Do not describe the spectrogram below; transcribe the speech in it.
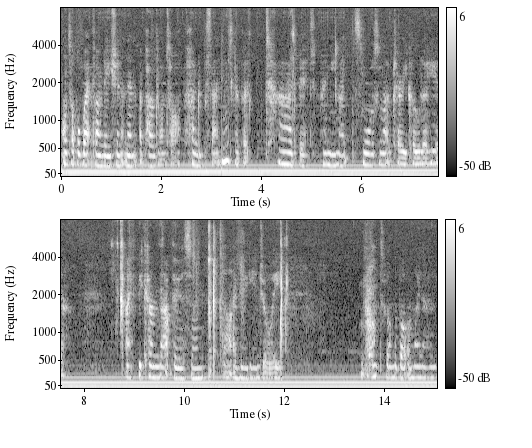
on top of wet foundation and then a powder on top, 100%. I'm just going to put tad bit, I mean like the smallest amount of cherry cola here. I've become that person that I really enjoy bronzer on the bottom of my nose.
